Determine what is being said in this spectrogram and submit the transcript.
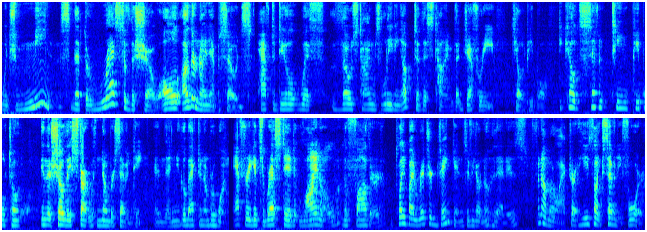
which means that the rest of the show, all other nine episodes, have to deal with those times leading up to this time that Jeffrey killed people. He killed 17 people total. In the show, they start with number 17, and then you go back to number 1. After he gets arrested, Lionel, the father, played by Richard Jenkins, if you don't know who that is, phenomenal actor, he's like 74.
